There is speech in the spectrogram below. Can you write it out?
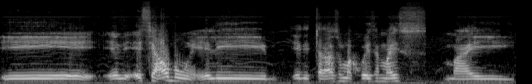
E ele, esse álbum, ele, ele traz uma coisa mais. mais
